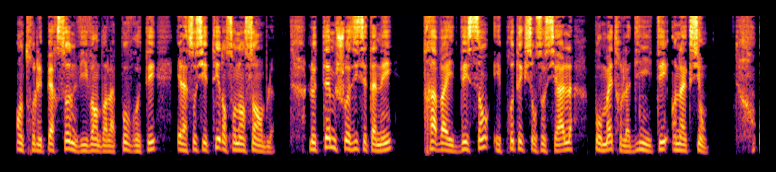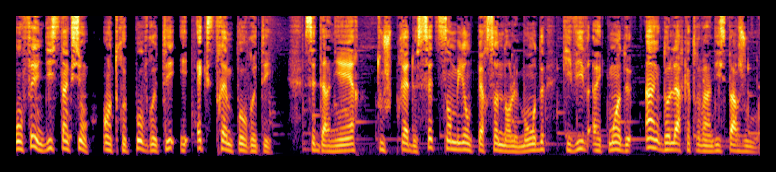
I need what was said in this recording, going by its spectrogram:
entre les personnes vivant dans la pauvreté et la société dans son ensemble. Le thème choisi cette année, travail décent et protection sociale pour mettre la dignité en action. On fait une distinction entre pauvreté et extrême pauvreté. Cette dernière touche près de 700 millions de personnes dans le monde qui vivent avec moins de 1,90$ par jour.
